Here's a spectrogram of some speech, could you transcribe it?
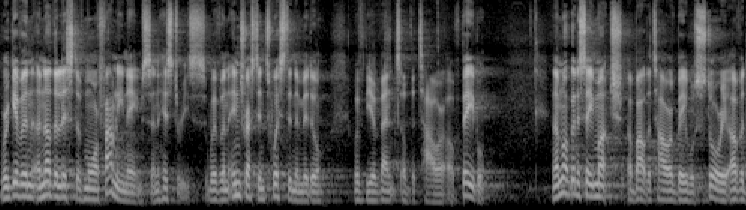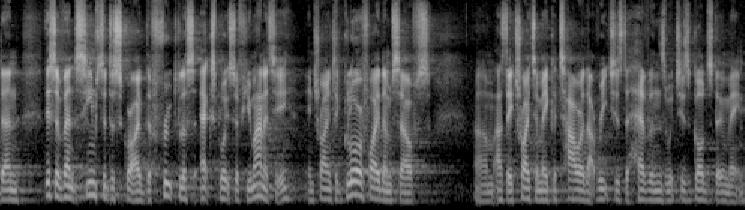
we're given another list of more family names and histories, with an interesting twist in the middle with the events of the Tower of Babel. And I'm not going to say much about the Tower of Babel's story, other than this event seems to describe the fruitless exploits of humanity in trying to glorify themselves um, as they try to make a tower that reaches the heavens, which is God's domain.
